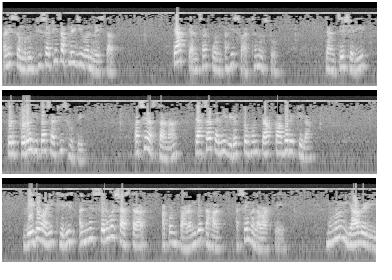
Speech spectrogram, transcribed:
आणि समृद्धीसाठीच आपले जीवन वेचतात. त्यात त्यांचा कोणताही स्वार्थ नसतो. त्यांचे शरीर तर परहितासाठीच होते. असे असताना त्याचा त्यांनी विरक्त होऊन त्याग का बरे केला? वेदवाणी खेरीज अन्य सर्व शास्त्रात आपण पारंगत आहात असे मला वाटते. म्हणून यावेळी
